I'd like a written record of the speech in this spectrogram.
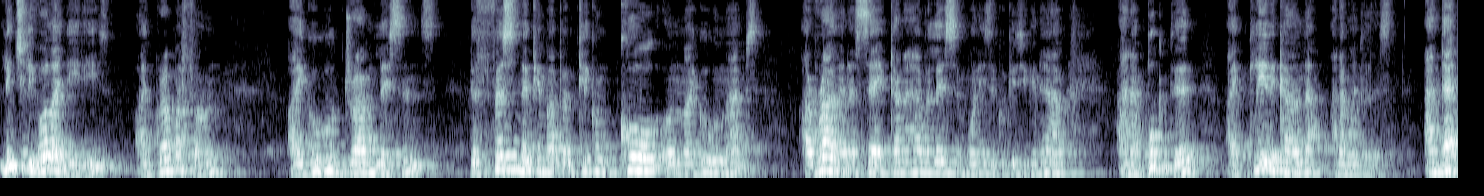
Literally, all I did is I grabbed my phone, I googled drum lessons. The first thing that came up, I click on call on my Google Maps. I rang and I said, "Can I have a lesson? What is the quickest you can have?" And I booked it. I cleared the calendar and I went to the lesson. And that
